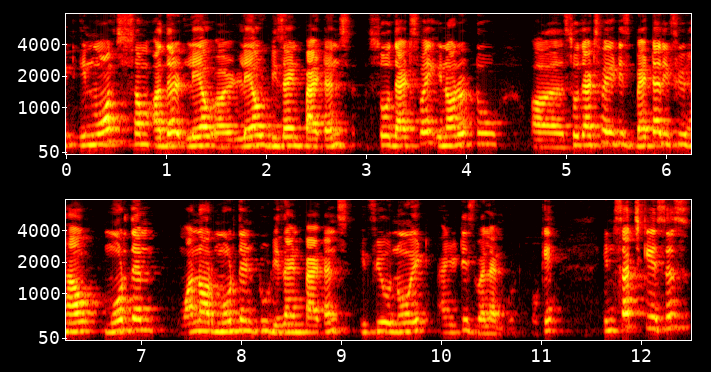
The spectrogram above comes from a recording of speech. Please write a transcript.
it involves some other layout uh, layout design patterns. So that's why in order to uh, so that's why it is better if you have more than one or more than two design patterns if you know it and it is well and good okay? In such cases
